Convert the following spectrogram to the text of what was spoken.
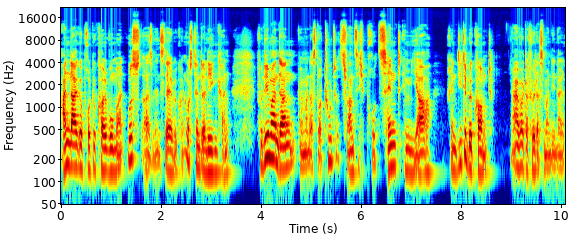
Anlageprotokoll, wo man UST, also den Stablecoin UST hinterlegen kann für den man dann, wenn man das dort tut, 20% im Jahr Rendite bekommt. Einfach dafür, dass man den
